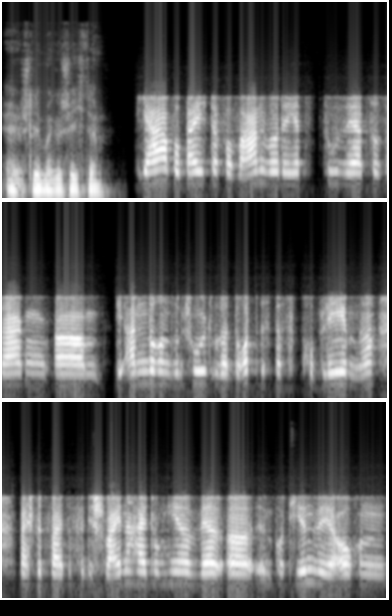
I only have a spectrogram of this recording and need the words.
äh, schlimme Geschichte. Ja, wobei ich davor warnen würde, jetzt zu sehr zu sagen, ähm, die anderen sind schuld oder dort ist das Problem. Ne? Beispielsweise für die Schweinehaltung hier wer, äh, importieren wir ja auch einen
